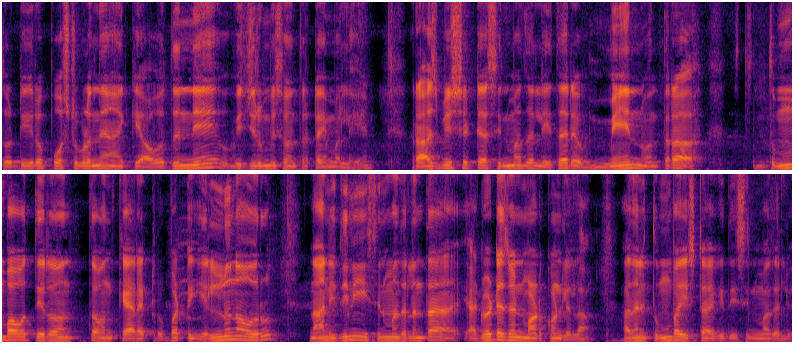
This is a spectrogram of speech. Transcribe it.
ದೊಡ್ಡ ಹೀರೋ ಪೋಸ್ಟ್ಗಳನ್ನೇ ಹಾಕಿ ಅದನ್ನೇ ವಿಜೃಂಭಿಸುವಂಥ ಟೈಮಲ್ಲಿ ರಾಜ್ಬೀರ್ ಶೆಟ್ಟಿ ಆ ಸಿನಿಮಾದಲ್ಲಿ ಇದ್ದಾರೆ ಮೇನ್ ಒಂಥರ ತುಂಬ ಹೊತ್ತಿರೋವಂಥ ಒಂದು ಕ್ಯಾರೆಕ್ಟ್ರು ಬಟ್ ಎಲ್ಲೂ ಅವರು ನಾನು ಇದ್ದೀನಿ ಈ ಸಿನಿಮಾದಲ್ಲಿ ಅಂತ ಅಡ್ವರ್ಟೈಸ್ಮೆಂಟ್ ಮಾಡ್ಕೊಳ್ಲಿಲ್ಲ ಅದನ್ನು ತುಂಬ ಇಷ್ಟ ಆಗಿದೆ ಈ ಸಿನಿಮಾದಲ್ಲಿ.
